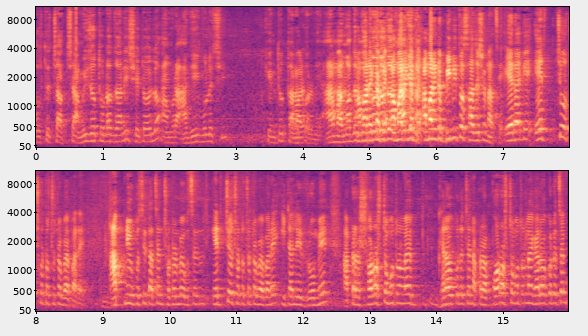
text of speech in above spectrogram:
বলতে চাচ্ছে, আমি যতটা জানি সেটা হলো আমরা আগেই বলেছি কিন্তু তারা করেনি। আমার- একটা- বিনীত সাজেশন আছে। এর আগে এর চেয়েও ছোট ছোট ব্যাপারে আপনি উপস্থিত আছেন ছোট ভাই উপস্থিত আছেন, এর চেয়েও ছোট ছোট ব্যাপারে ইটালির রোমে আপনারা স্বরাষ্ট্র মন্ত্রণালয় ঘেরাও করেছেন আপনারা পররাষ্ট্র মন্ত্রণালয় ঘেরাও করেছেন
